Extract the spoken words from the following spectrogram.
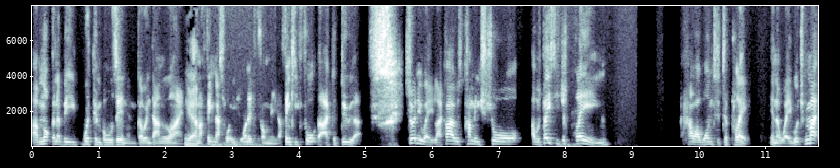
I'm not going to be whipping balls in and going down the line. Yeah. And I think that's what he wanted from me. I think he thought that I could do that. So anyway, like I was coming short. I was basically just playing how I wanted to play in a way, which might,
